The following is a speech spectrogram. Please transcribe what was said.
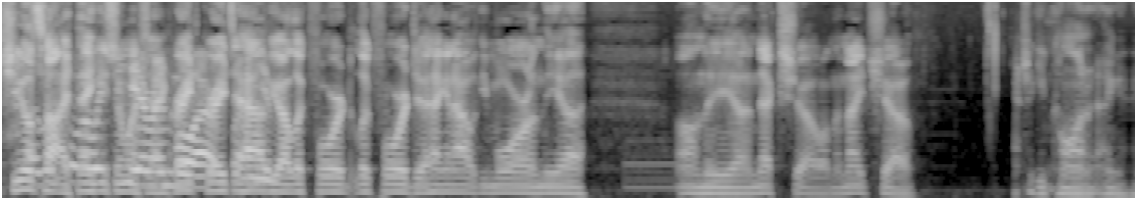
Shields high. Thank you so much. man. Great, great to have you. you. I look forward look forward to hanging out with you more on the uh, on the uh, next show on the night show. I should keep calling it. I-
